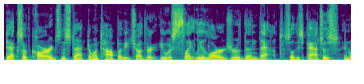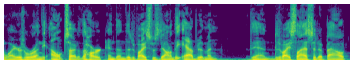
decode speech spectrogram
decks of cards and stacked them on top of each other, it was slightly larger than that. So these patches and wires were on the outside of the heart, and then the device was down on the abdomen. Then the device lasted about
